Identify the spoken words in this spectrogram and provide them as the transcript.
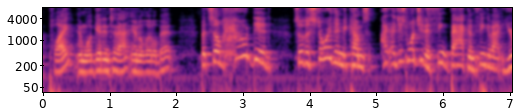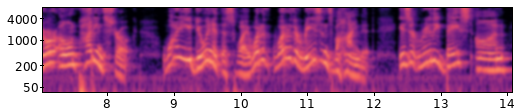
play, and we'll get into that in a little bit. But so, how did. So the story then becomes I, I just want you to think back and think about your own putting stroke. Why are you doing it this way? What are, what are the reasons behind it? Is it really based on,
